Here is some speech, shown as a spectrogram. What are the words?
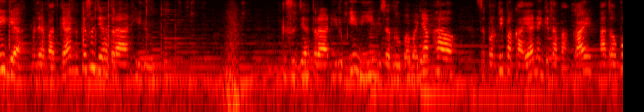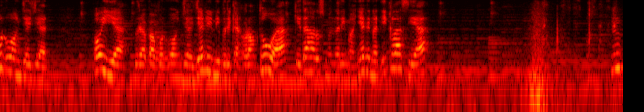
3. Mendapatkan kesejahteraan hidup. Kesejahteraan hidup ini bisa berupa banyak hal, seperti pakaian yang kita pakai ataupun uang jajan. Oh iya, berapapun uang jajan yang diberikan orang tua, kita harus menerimanya dengan ikhlas ya. 4.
